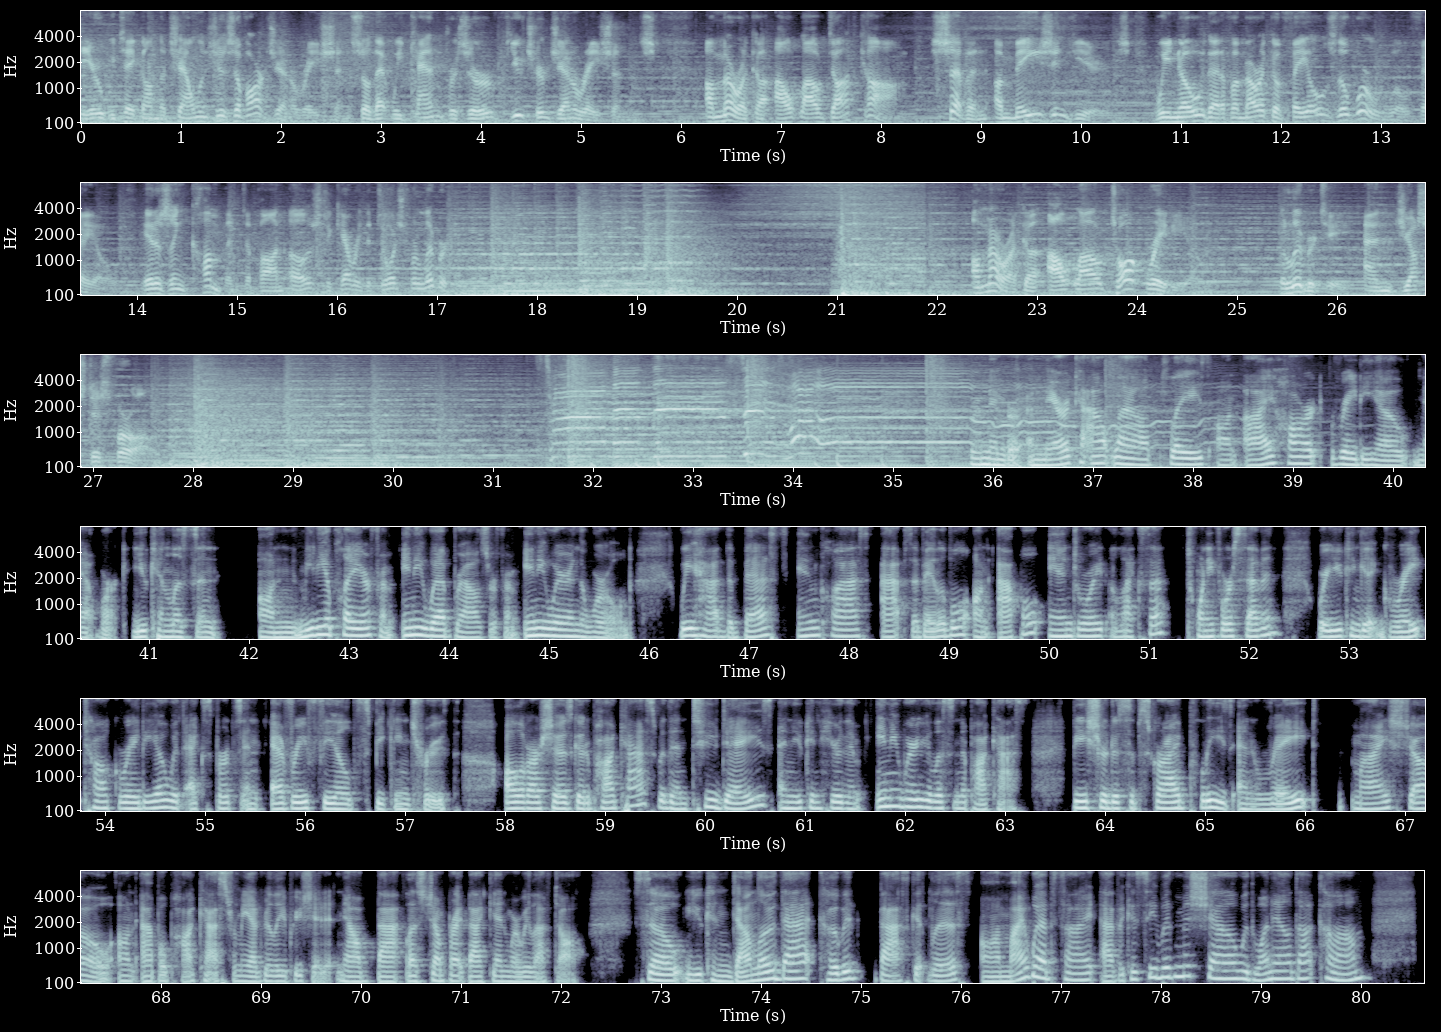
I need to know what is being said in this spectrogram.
Here we take on the challenges of our generation so that we can preserve future generations. AmericaOutloud.com. Seven amazing years. We know that if America fails, the world will fail. It is incumbent upon us to carry the torch for liberty. America Out Loud Talk Radio. Liberty and justice for all. Remember, America Out Loud plays on iHeart Radio Network. You can listen on Media Player from any web browser from anywhere in the world. We have the best in class apps available on Apple, Android, Alexa 24 7, where you can get great talk radio with experts in every field speaking truth. All of our shows go to podcasts within two days, and you can hear them anywhere you listen to podcasts. Be sure to subscribe, please, and rate my show on Apple Podcasts for me. I'd really appreciate it. Now, back, let's jump right back in where we left off. So you can download that COVID basket list on my website, advocacywithmichelle with one L.com.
